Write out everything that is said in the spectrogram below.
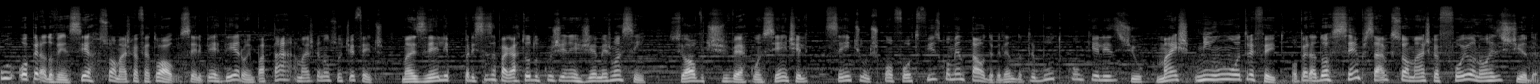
o operador vencer, sua mágica afeta o alvo. Se ele perder ou empatar, a mágica não surte efeitos. Mas ele precisa pagar todo o custo de energia mesmo assim. Se o alvo estiver consciente, ele sente um desconforto físico ou mental, dependendo do atributo com que ele resistiu. Mas nenhum outro efeito. O operador sempre sabe que sua mágica foi ou não resistida.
